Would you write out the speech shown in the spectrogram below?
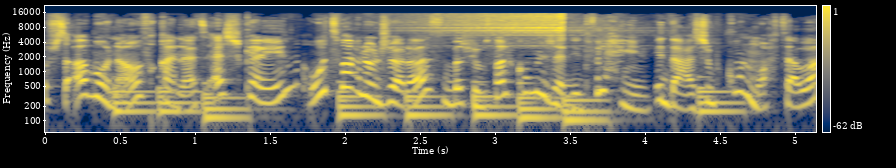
تنسوش تابوناو في قناة اشكاين وتفعلوا الجرس باش يوصلكم الجديد في الحين. إذا عجبكم المحتوى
